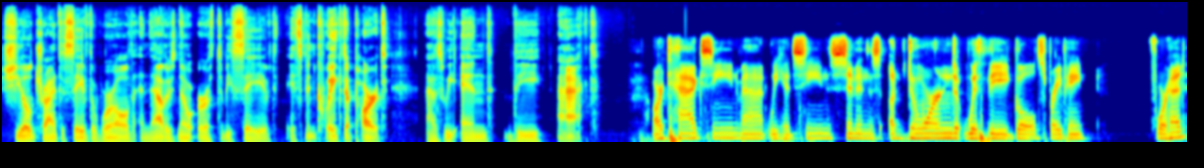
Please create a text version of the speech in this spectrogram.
S.H.I.E.L.D. tried to save the world, and now there's no Earth to be saved. It's been quaked apart as we end the act. Our tag scene, Matt, we had seen Simmons adorned with the gold spray paint forehead.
